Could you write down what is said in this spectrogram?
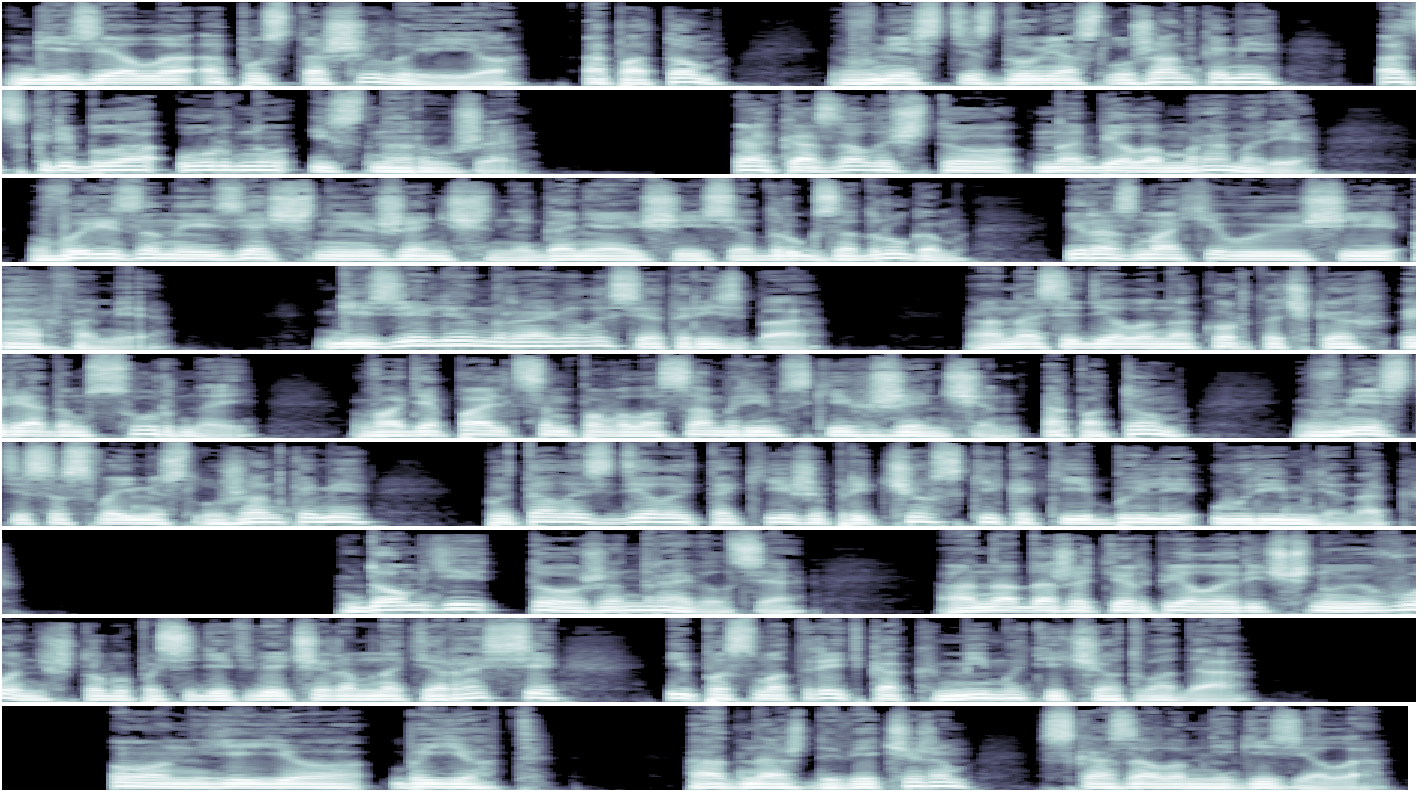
Гизелла опустошила ее, а потом, вместе с двумя служанками, отскребла урну и снаружи. Оказалось, что на белом мраморе вырезаны изящные женщины, гоняющиеся друг за другом и размахивающие арфами. Гизеле нравилась эта резьба. Она сидела на корточках рядом с урной, водя пальцем по волосам римских женщин, а потом, вместе со своими служанками, пыталась сделать такие же прически, какие были у римлянок. Дом ей тоже нравился. Она даже терпела речную вонь, чтобы посидеть вечером на террасе и посмотреть, как мимо течет вода. «Он ее бьет», — однажды вечером сказала мне Гизела.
